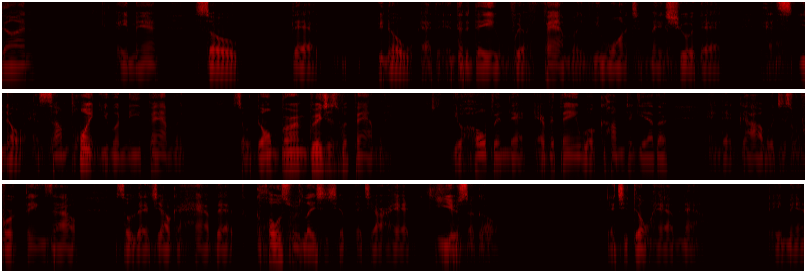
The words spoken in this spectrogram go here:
done. Amen. So that you know, at the end of the day, we're family. We want to make sure that at you know at some point you're gonna need family. So don't burn bridges with family. You're hoping that everything will come together and that God will just work things out so that y'all can have that close relationship that y'all had years ago that you don't have now. Amen.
